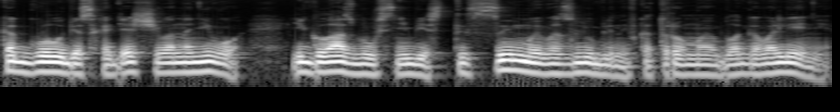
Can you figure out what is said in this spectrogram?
как голубя, сходящего на него. И глаз был с небес, «Ты сын мой возлюбленный, в котором мое благоволение».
